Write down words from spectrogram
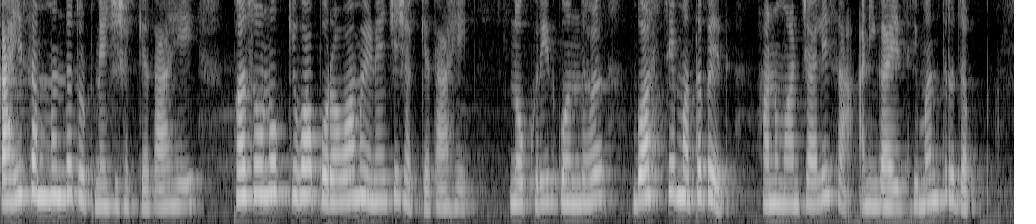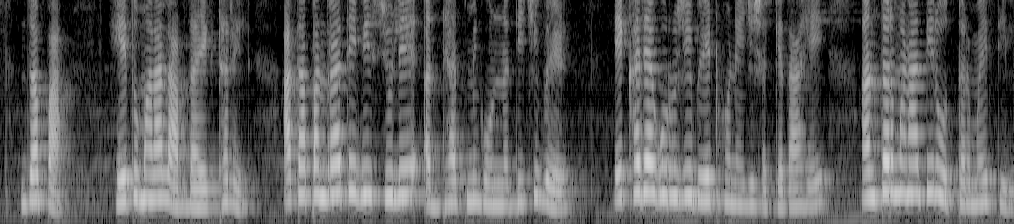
काही संबंध तुटण्याची शक्यता आहे. फसवणूक किंवा पुरावा मिळण्याची शक्यता आहे. नोकरीत गोंधळ बॉसचे मतभेद हनुमान चालिसा आणि गायत्री मंत्र जप जपा. हे तुम्हाला लाभदायक ठरेल. आता पंधरा ते वीस जुलै आध्यात्मिक उन्नतीची वेळ. एखाद्या गुरुजी भेट होण्याची शक्यता आहे. अंतर्मनातील उत्तर मिळतील.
